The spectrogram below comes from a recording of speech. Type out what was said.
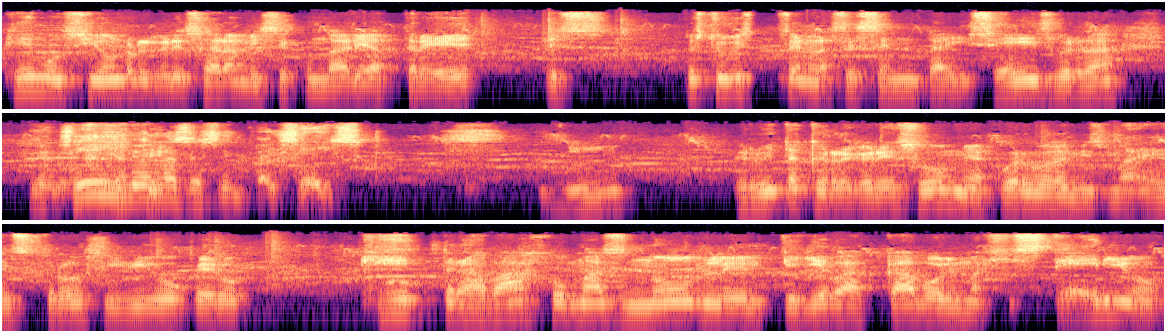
¡Qué emoción regresar a mi secundaria 3! Tú estuviste en la 66, ¿verdad? sí, yo en la 66. Pero ahorita que regreso me acuerdo de mis maestros y digo, pero qué trabajo más noble el que lleva a cabo el magisterio.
